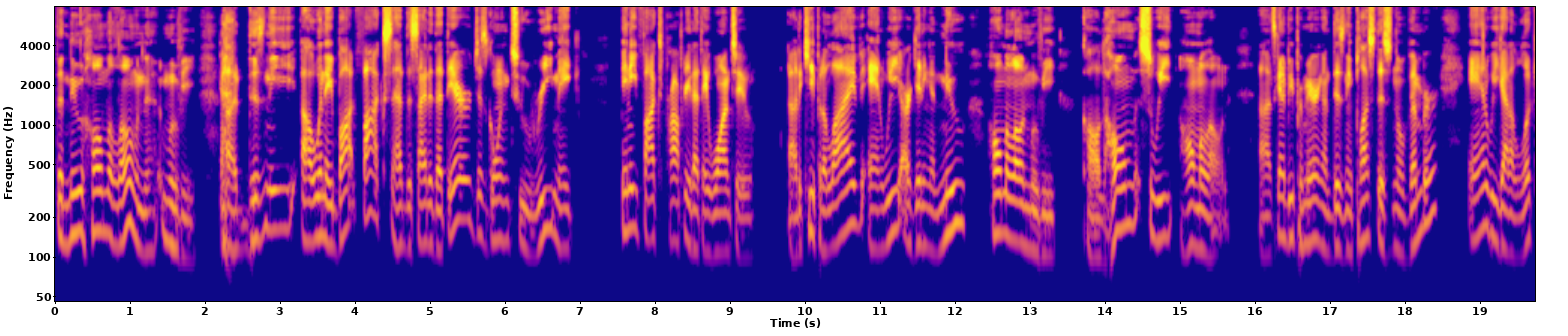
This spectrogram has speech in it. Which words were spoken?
The new Home Alone movie. Uh, Disney, uh, when they bought Fox, have decided that they're just going to remake any Fox property that they want to uh, to keep it alive. And we are getting a new Home Alone movie called Home Sweet Home Alone. Uh, it's going to be premiering on Disney Plus this November, and we got to look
